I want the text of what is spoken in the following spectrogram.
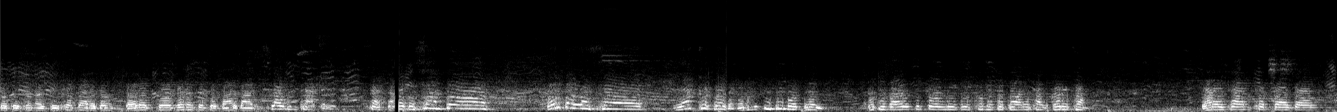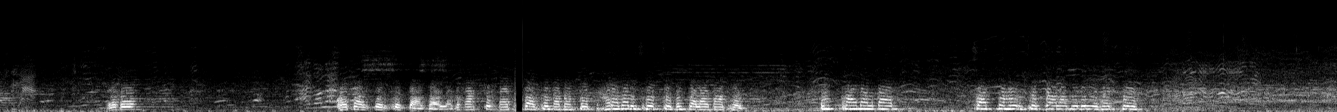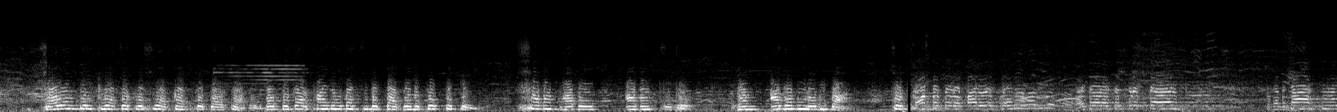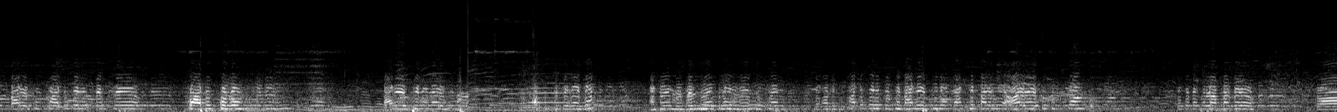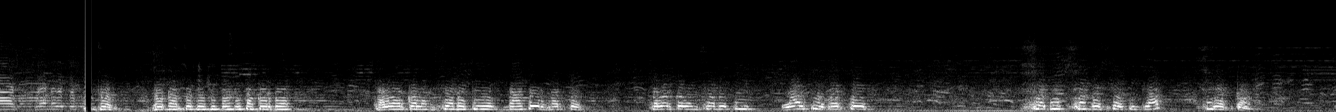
Professional defender এবং দলের প্রয়োজনে কিন্তু বারবার স্লাইডিং ট্যাকল শান্ত লক্ষ্য করবেন এবং ইতিমধ্যেই দুটি দল কিন্তু অলরেডি কোয়ালিফাই করেছেন। ফুটবল দল এবং গোপালপুর ফুটবল দল। এবং ধারাবাহিক হচ্ছে বিদ্যালয় মাঠে। Final match Chandmohar football versus challenging Kriyachakra Shiyabganj football ক্লাবের মধ্যকার ফাইনাল ম্যাচটি দেখবার জন্য প্রত্যেকেই সমানভাবে আমন্ত্রিত। এবং আগামী রবিবার প্রতিদ্বন্দ্বিতা করবেন খেলোয়াড় কল্যাণ সমিতি, নাটোর ভার্সেস। খেলোয়াড় কল্যাণ সমিতি, Lalpur versus, Sabuj Sangha sporting club, Sirajganj.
